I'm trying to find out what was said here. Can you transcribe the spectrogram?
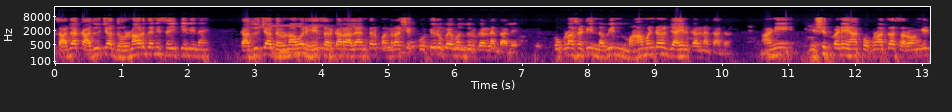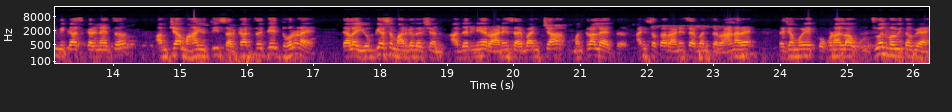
साध्या काजूच्या धोरणावर त्यांनी सही केली नाही. काजूच्या धोरणावर हे सरकार आल्यानंतर पंधराशे कोटी रुपये मंजूर करण्यात आले. कोकणासाठी नवीन महामंडळ जाहीर करण्यात आलं. आणि निश्चितपणे ह्या कोकणाचा सर्वांगीण विकास करण्याचं आमच्या महायुती सरकारचं जे धोरण आहे त्याला योग्य असं मार्गदर्शन आदरणीय राणे साहेबांच्या मंत्रालयाचं आणि स्वतः राणे साहेबांचं राहणार आहे. त्याच्यामुळे कोकणाला उज्ज्वल भवितव्य आहे.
